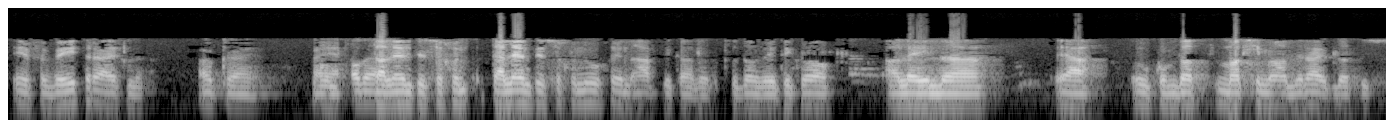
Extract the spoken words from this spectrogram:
in verbeteren eigenlijk. Oké. Nee, ja, talent, is er talent is er genoeg in Afrika, dat, dat weet ik wel. Alleen, ja, hoe komt dat maximaal eruit? Dat, is,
